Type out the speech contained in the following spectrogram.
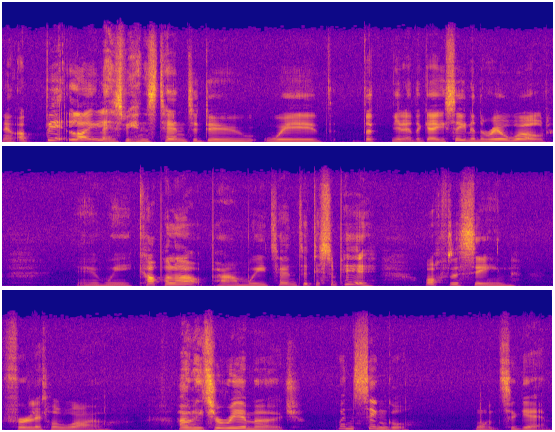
You know, a bit like lesbians tend to do with the you know the gay scene in the real world. Know, we couple up and we tend to disappear off the scene for a little while, only to re-emerge when single once again.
